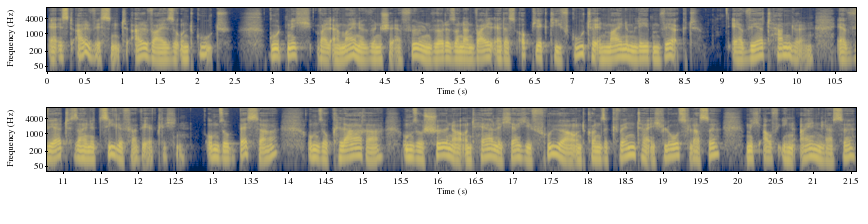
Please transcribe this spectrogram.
Er ist allwissend, allweise und gut. Gut nicht, weil er meine Wünsche erfüllen würde, sondern weil er das objektiv Gute in meinem Leben wirkt. Er wird handeln, er wird seine Ziele verwirklichen umso besser, umso klarer, umso schöner und herrlicher, je früher und konsequenter ich loslasse, mich auf ihn einlasse,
